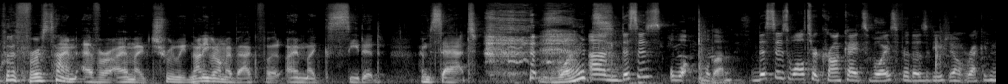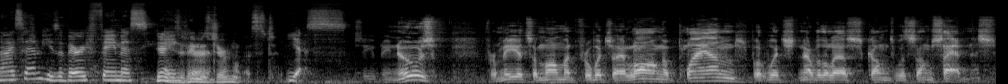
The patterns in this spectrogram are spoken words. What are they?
For the first time ever, I'm like truly not even on my back foot. I'm like seated. I'm sat. what? Um, this is Wa- hold on. This is Walter Cronkite's voice. For those of you who don't recognize him, he's a very famous. yeah, he's a famous journalist. Yes. This evening news. For me, it's a moment for which I long have planned, but which nevertheless comes with some sadness.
